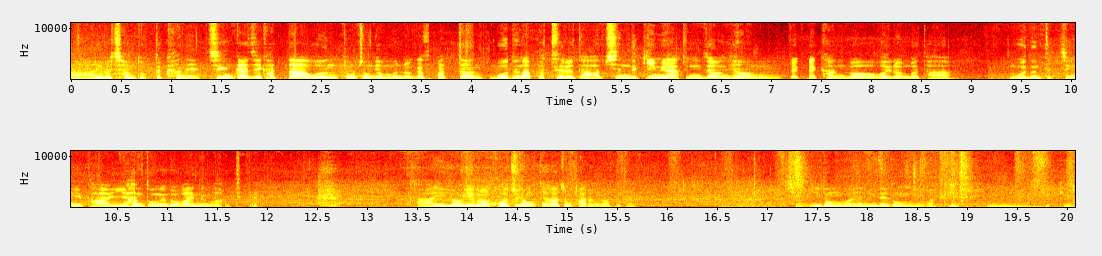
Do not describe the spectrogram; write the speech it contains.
아, 이거 참 독특하네. 지금까지 갔다 온 총총견문록에서 봤던 모든 아파트를 다 합친 느낌이야. 중정형, 빽빽한 거, 뭐 이런 거 다, 모든 특징이 다 이 한 동에 녹아 있는 것 같아. 아, 이- 여기만 거주 형태가 좀 다른가 보다. 저 이동만 임대동인 것 같아. 음, 느낌은.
